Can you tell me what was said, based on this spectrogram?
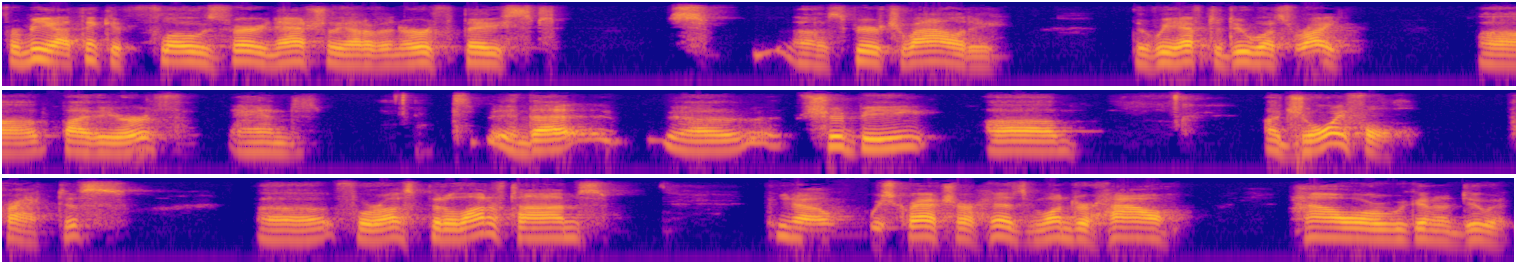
for me, I think it flows very naturally out of an earth-based uh, spirituality that we have to do what's right uh, by the earth, and and that uh, should be um, a joyful practice uh, for us. But a lot of times, you know, we scratch our heads and wonder how how are we going to do it?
